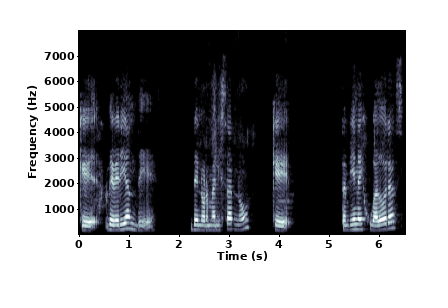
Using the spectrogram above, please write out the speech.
que deberían de, de normalizar, ¿no? Que también hay jugadoras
